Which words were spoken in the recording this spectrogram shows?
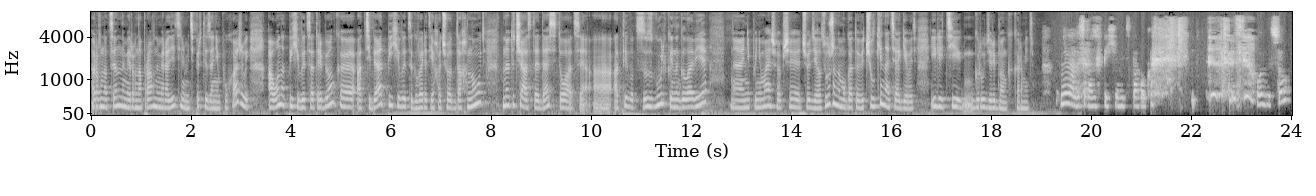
равноценными, равноправными родителями, теперь ты за ним поухаживай, а он отпихивается от ребенка, от тебя отпихивается, говорит, я хочу отдохнуть, но это частая, да, ситуация, а, а ты вот с гулькой на голове э, не понимаешь вообще, что делать, ужин ему готовить, чулки натягивать или идти грудью ребенка кормить. Не надо сразу впихивать с порога. Он зашел,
